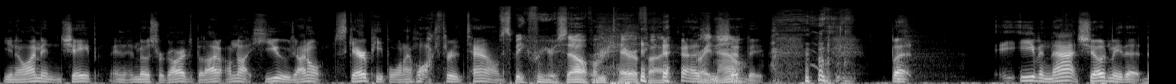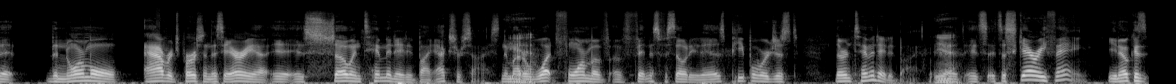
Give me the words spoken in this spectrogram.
You know, I'm in shape in, in most regards, but I, I'm not huge. I don't scare people when I walk through the town. Speak for yourself. I'm terrified right now. should be. but even that showed me that that the normal average person in this area i- is, so intimidated by exercise. No matter Yeah. what form of, of fitness facility it is, people were just they're intimidated by it. Yeah. it- it's it's a scary thing, you know, because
